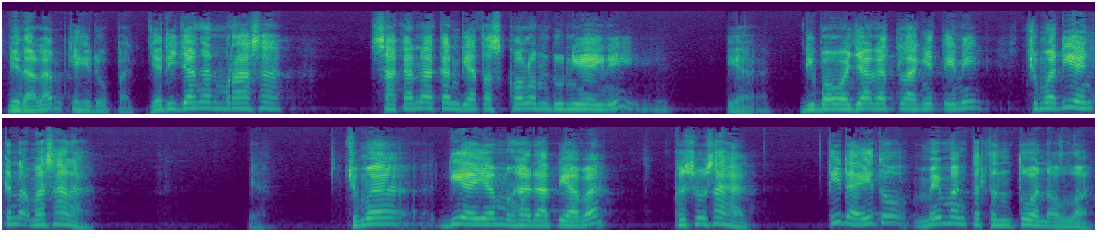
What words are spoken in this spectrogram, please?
Di dalam kehidupan. Jadi jangan merasa seakan-akan di atas kolom dunia ini ya, di bawah jagat langit ini cuma dia yang kena masalah. Cuma dia yang menghadapi apa? Kesusahan. Tidak itu memang ketentuan Allah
